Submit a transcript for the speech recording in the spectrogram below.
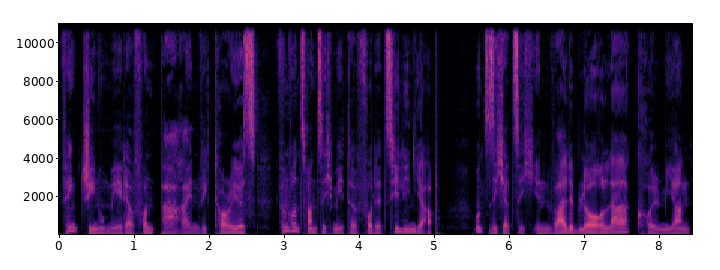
fängt Gino Meder von Bahrain Victorious 25 Meter vor der Ziellinie ab und sichert sich in Val de Blore-la Colmian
